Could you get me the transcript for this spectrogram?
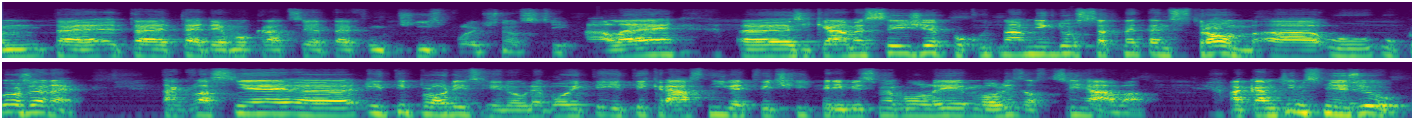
um, té, té, té demokracie, té funkční společnosti. Ale uh, říkáme si, že pokud nám někdo setne ten strom uh, u, u kořene, tak vlastně uh, i ty plody zhynou, nebo i ty, i ty krásné větvičky, které bychom mohli, mohli zastřihávat. A kam tím směřuju?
